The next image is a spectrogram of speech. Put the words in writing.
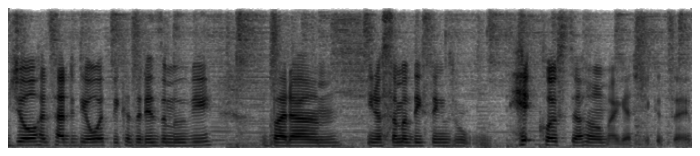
Jill has had to deal with because it is a movie. But um, you know, some of these things hit close to home, I guess you could say.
